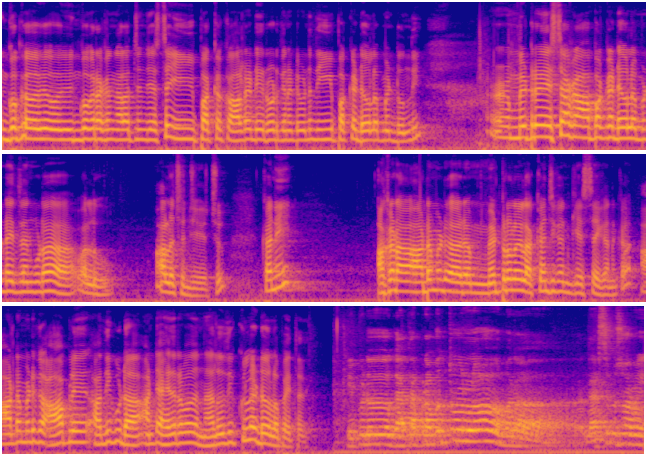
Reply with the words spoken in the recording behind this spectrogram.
ఇంకొక ఇంకొక రకంగా ఆలోచన చేస్తే ఈ పక్కకు ఆల్రెడీ రోడ్ కనెక్టివిటీ ఉంది ఈ పక్క డెవలప్మెంట్ ఉంది. మెట్రో వేస్తే అక్కడ ఆ పక్క డెవలప్మెంట్ అవుతుందని కూడా వాళ్ళు ఆలోచన చేయొచ్చు. కానీ అక్కడ ఆటోమేటిక్ మెట్రోలో అక్కంచి కనుక వేస్తే కనుక ఆటోమేటిక్గా ఆ ప్లే అది కూడా అంటే హైదరాబాద్ నలుదిక్కుల్లో డెవలప్ అవుతుంది. ఇప్పుడు గత ప్రభుత్వంలో మన నరసింహస్వామి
